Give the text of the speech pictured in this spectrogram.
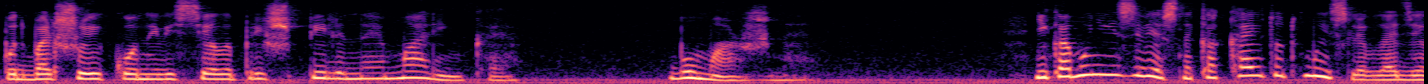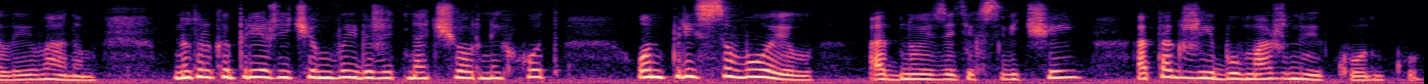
Под большой иконой висела пришпиленная маленькая, бумажная. Никому не известно, какая тут мысль владела Иваном, но только прежде чем выбежать на черный ход, он присвоил одну из этих свечей, а также и бумажную иконку.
